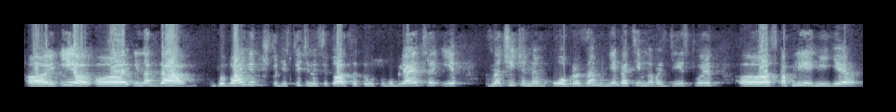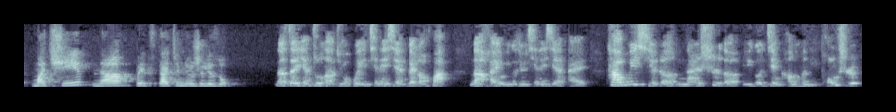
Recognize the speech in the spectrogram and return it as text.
А, И э, иногда бывает, что действительно ситуация это усугубляется и значительным образом негативно воздействует э, скопление мочи на предстательную железу. 那再严重呢，就会前列腺钙状化。那还有一个就是前列腺癌，它威胁着男士的一个健康的问题，同时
